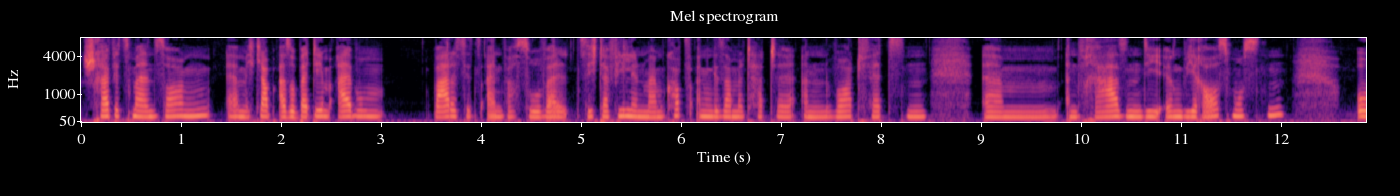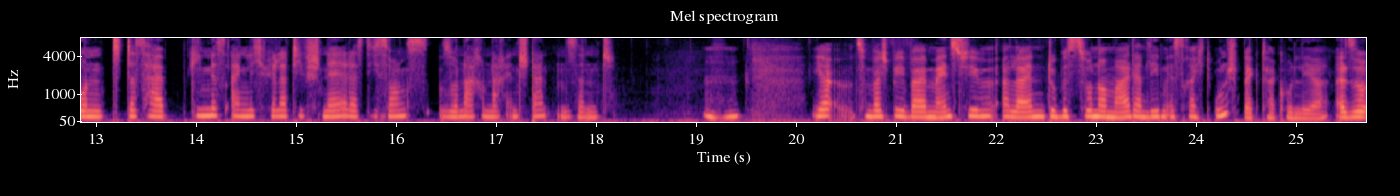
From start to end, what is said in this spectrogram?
schreibe jetzt mal einen Song. Ähm, ich glaube, also bei dem Album war das jetzt einfach so, weil sich da viel in meinem Kopf angesammelt hatte an Wortfetzen, ähm, an Phrasen, die irgendwie raus mussten. Und deshalb ging es eigentlich relativ schnell, dass die Songs so nach und nach entstanden sind. Mhm. Ja, zum Beispiel bei Mainstream allein, du bist so normal, dein Leben ist recht unspektakulär. Also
